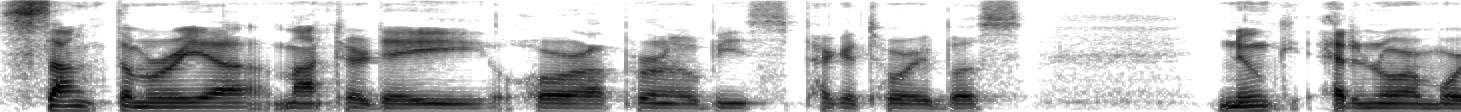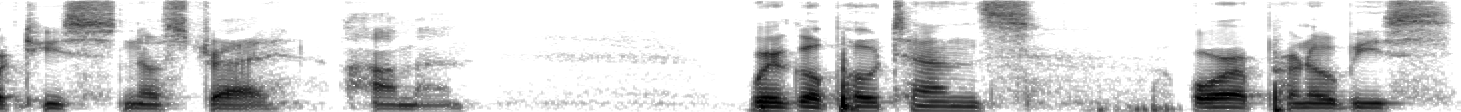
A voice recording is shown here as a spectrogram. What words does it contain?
Sancta Maria, Mater Dei, ora pro nobis peccatoribus, nunc et in hora mortis nostrae. Amen. Virgo potens, ora pro nobis,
